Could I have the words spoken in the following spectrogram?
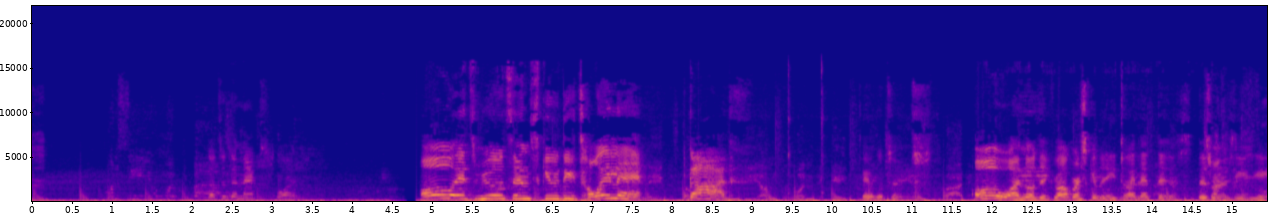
Go to the next one. Oh, it's Mutant Skibidi Toilet. God. Okay, what's next? Oh, I know the rubber Skibidi Toilet. This this one is easy.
